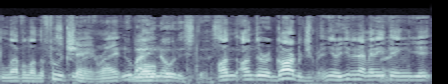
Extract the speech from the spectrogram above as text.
level on the food chain, right? Nobody Low- noticed us. un, under a garbage. Bin, you know, you didn't have anything. You,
